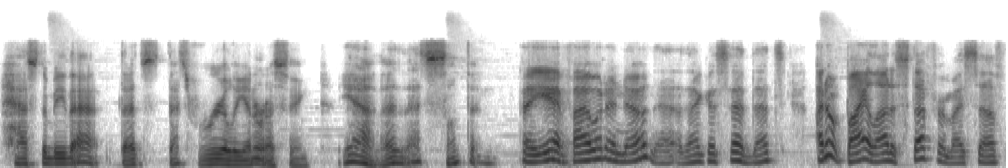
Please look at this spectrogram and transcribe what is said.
Has to be that. That's that's really interesting. Yeah, that, that's something. But yeah, if I would have known that, like I said, that's I don't buy a lot of stuff for myself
